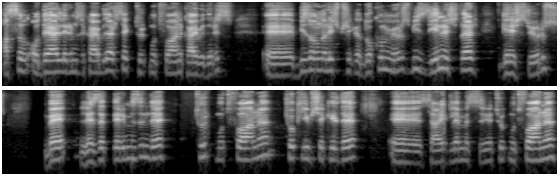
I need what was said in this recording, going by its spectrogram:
asıl o değerlerimizi kaybedersek Türk mutfağını kaybederiz. E, biz onlara hiçbir şekilde dokunmuyoruz. Biz yeni reçeteler geliştiriyoruz. Ve lezzetlerimizin de Türk mutfağını çok iyi bir şekilde e, sergilemesini, Türk mutfağını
